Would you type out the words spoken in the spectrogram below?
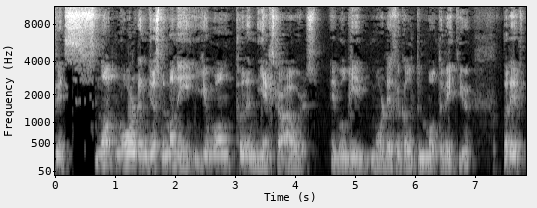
it's not more than just the money, you won't put in the extra hours. It will be more difficult to motivate you. But if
